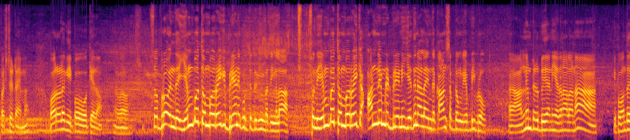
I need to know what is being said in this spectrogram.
ஃபஸ்ட்டு டைமு ஓரளவுக்கு இப்போ ஓகே தான். ஸோ ப்ரோ இந்த எண்பத்தொம்பது ரூபாய்க்கு பிரியாணி கொடுத்துட்ருக்கீங்க பார்த்தீங்களா ஸோ இந்த எண்பத்தொம்பது ரூபாய்க்கு அன்லிமிடெட் பிரியாணி எதனால இந்த கான்செப்ட் உங்களுக்கு எப்படி ப்ரோ அன்லிமிட்டட் பிரியாணி எதனாலனா இப்போ வந்து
